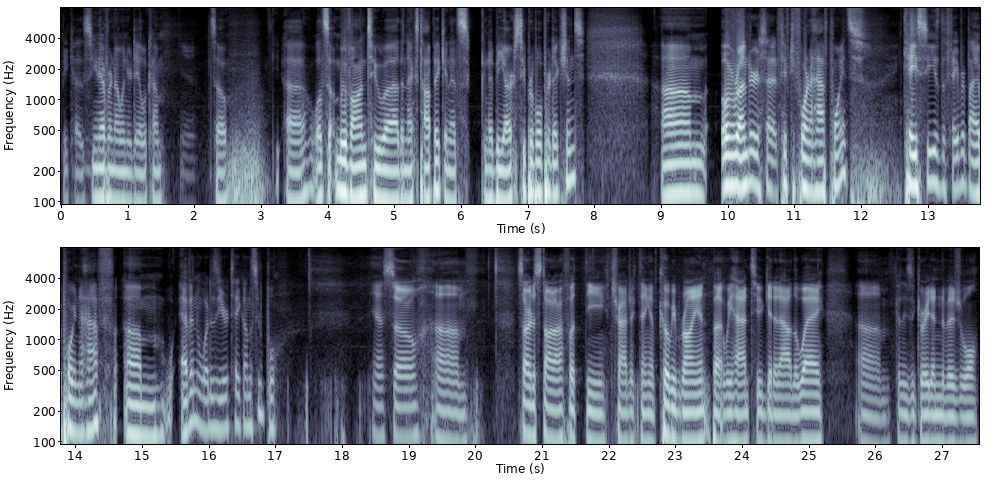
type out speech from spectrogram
because you never know when your day will come. Yeah. So, uh, let's move on to uh, the next topic, and that's going to be our Super Bowl predictions. Um, over under is set at 54 and a half points. KC is the favorite by a point and a half. Um, Evan, what is your take on the Super Bowl? Yeah, so um, sorry to start off with the tragic thing of Kobe Bryant, but we had to get it out of the way because um, he's a great individual.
